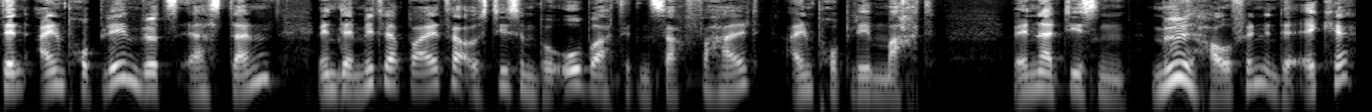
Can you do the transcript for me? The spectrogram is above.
Denn ein Problem wird's erst dann, wenn der Mitarbeiter aus diesem beobachteten Sachverhalt ein Problem macht. Wenn er diesen Müllhaufen in der Ecke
